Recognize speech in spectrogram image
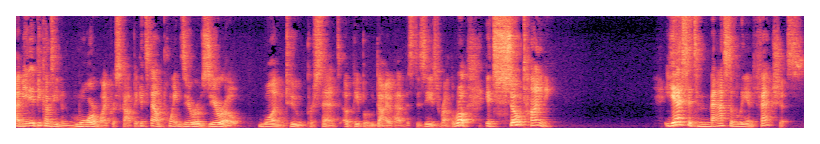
I mean, it becomes even more microscopic. It's down 0.0012% of people who die who have this disease around the world. It's so tiny. Yes, it's massively infectious.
